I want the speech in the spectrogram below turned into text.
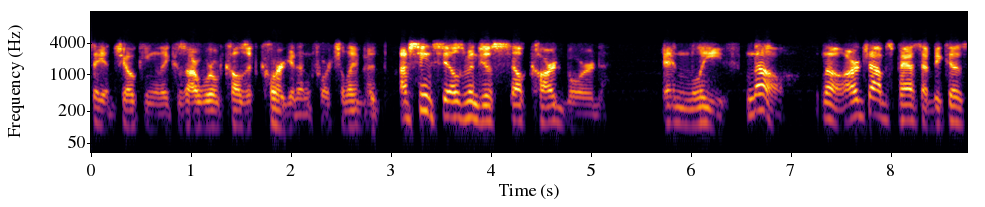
say it jokingly, because our world calls it corrugate, unfortunately. But I've seen salesmen just sell cardboard and leave. No, no, our job's past that because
